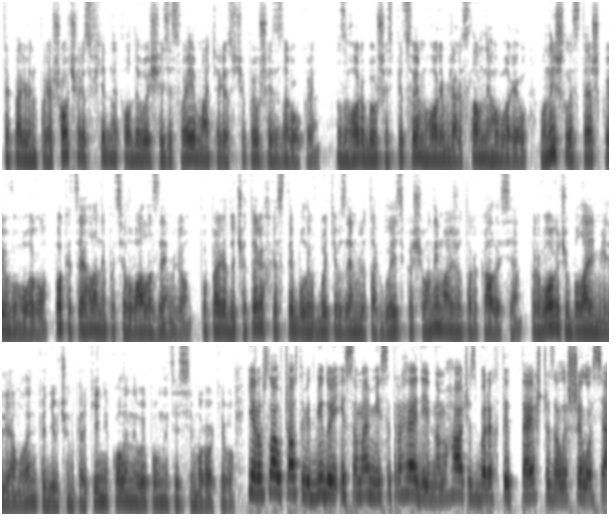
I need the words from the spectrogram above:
Тепер він прийшов через вхідне кладовище зі своєю матір'ю, щепившись за руки. Згорбившись під своїм горем, Ярослав не говорив. Вони йшли стежкою вгору, поки цегла не поцілувала землю. Попереду чотири хрести були вбиті в землю так близько, що вони майже торкалися. Праворуч була Емілія, маленька дівчинка, якій ніколи не виповниться сім років. Ярослав часто відвідує і саме місце трагедії, намагаючись зберегти те, що залишилося.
